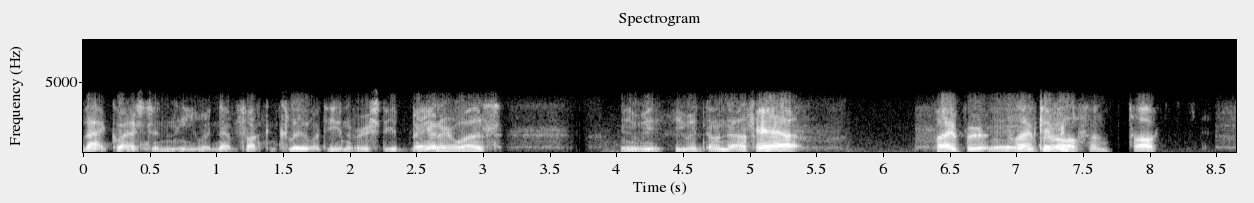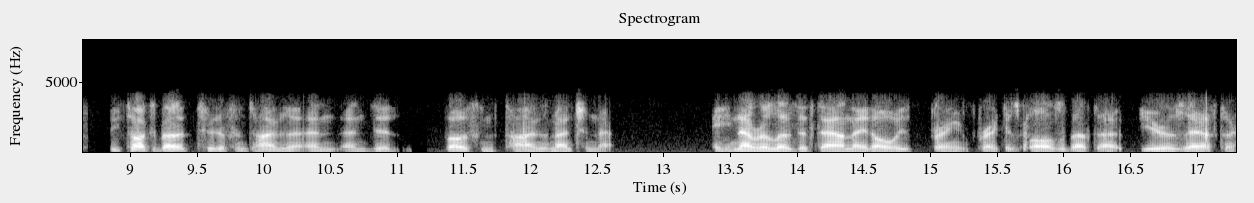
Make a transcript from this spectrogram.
that question. He wouldn't have fucking clue what the University of Baylor was. He would, he would know nothing. Yeah. Piper Piper different- often talked. He talked about it two different times, and and did both times mention that he never lived it down. They'd always bring break his balls about that years after.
